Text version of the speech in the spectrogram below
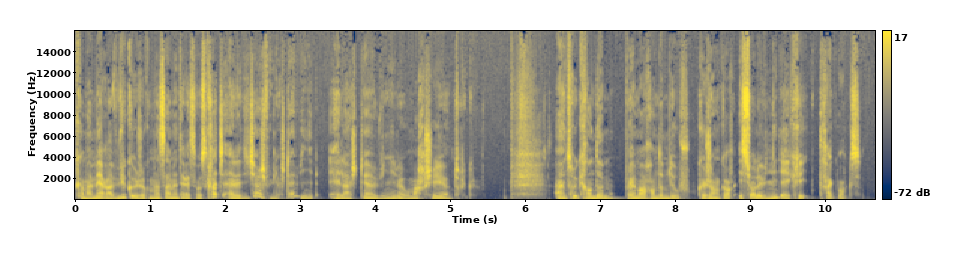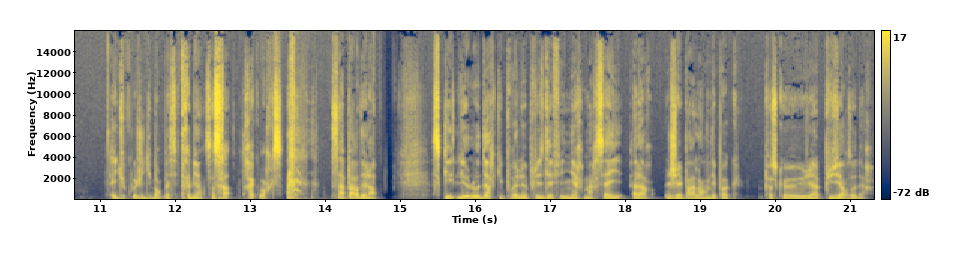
Quand ma mère a vu que je commençais à m'intéresser au scratch, elle a dit tiens je vais lui acheter un vinyle. Elle a acheté un vinyle au marché, un truc, un truc random, vraiment random de ouf que j'ai encore. Et sur le vinyle il a écrit Trackworks. Et du coup j'ai dit bon bah, c'est très bien, ça sera Trackworks. ça part de là. L'odeur qui pourrait le plus définir Marseille. Alors je vais parler en époque parce que j'ai plusieurs odeurs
